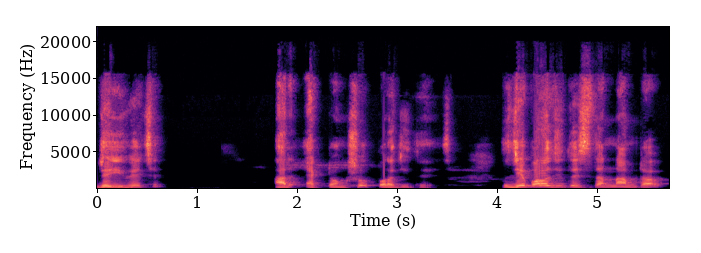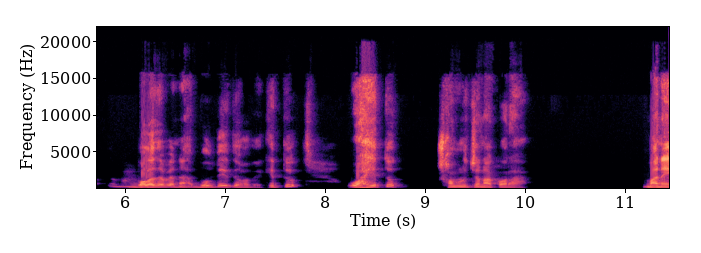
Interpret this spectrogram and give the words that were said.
জয়ী হয়েছে আর একটা অংশ পরাজিত হয়েছে। তো যে পরাজিত হয়েছে তার নামটা বলা যাবে না, বলতেই তো হবে। কিন্তু অহেতুক সমালোচনা করা মানে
